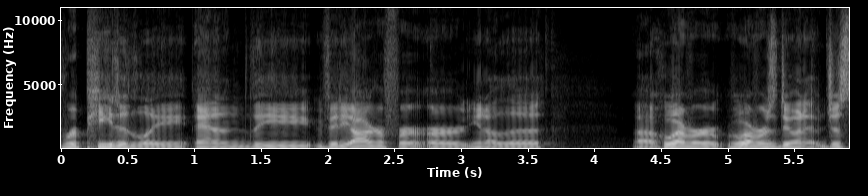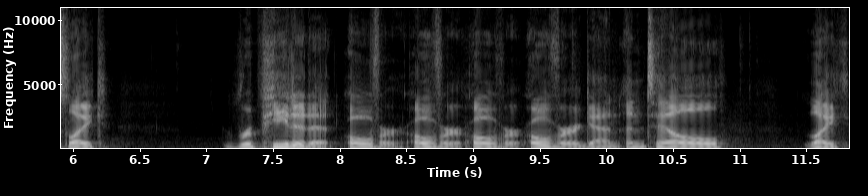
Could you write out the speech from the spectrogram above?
repeatedly and the videographer or you know the uh, whoever whoever's doing it just like repeated it over over over over again until like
